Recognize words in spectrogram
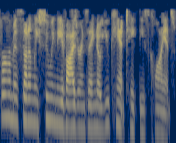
firm is suddenly suing the advisor and saying, no, you can't take these clients,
